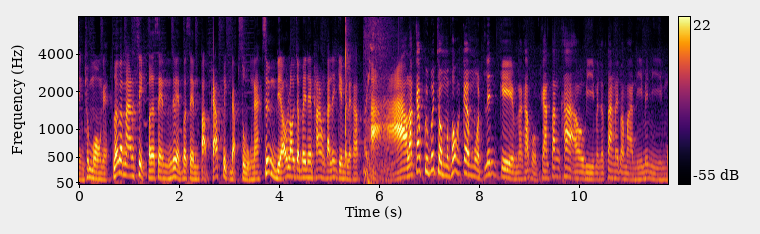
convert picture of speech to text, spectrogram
1 ชั่วโมงเนี่ยลดประมาณ 10%ถึง11%ปรับกราฟิกแบบสูงนะ ซึ่งเดี๋ยวเราจะไปในพาร์ทของการเล่นเกมไปเลยครับอ้าวแล้วครับคุณผู้ชมมาพบกับเกมโหมดเล่นเกมนะครับผมการตั้งค่า ROV มันจะตั้งได้ประมาณนี้ไม่มีโหม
